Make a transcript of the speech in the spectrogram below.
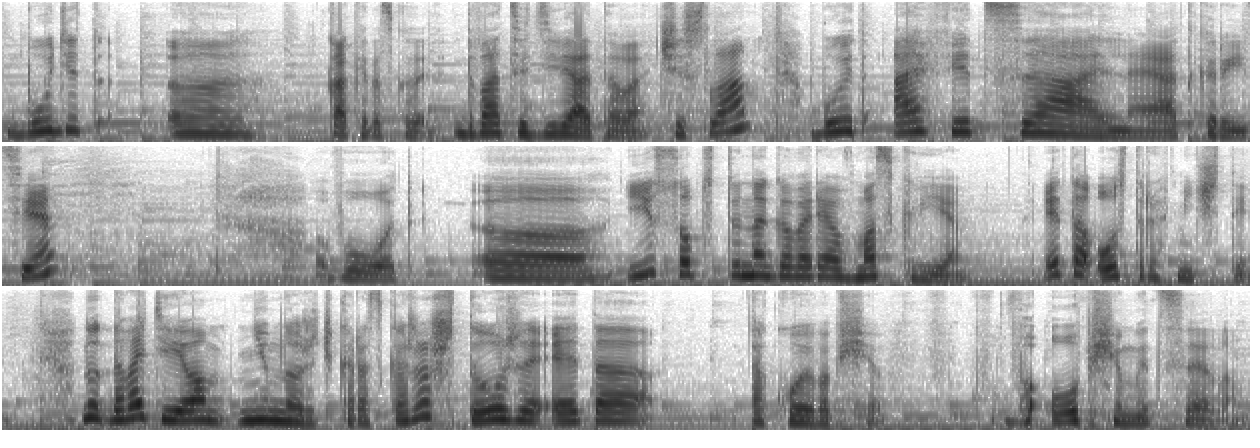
будет, э, как это сказать, 29 числа будет официальное открытие. Вот. Э, И, собственно говоря, в Москве. Это остров мечты. Ну, давайте я вам немножечко расскажу, что же это такое вообще в общем и целом.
